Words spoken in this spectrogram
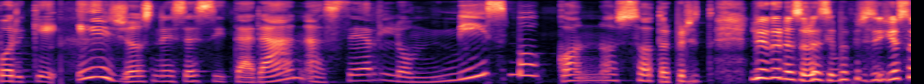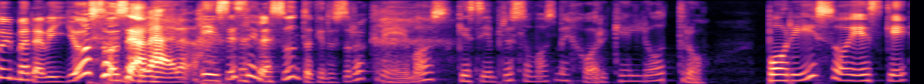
porque ellos necesitarán hacer lo mismo con nosotros. Pero luego nosotros decimos, pero si yo soy maravilloso, o sea, ese es el asunto, que nosotros creemos que siempre somos mejor que el otro. Por eso es que,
